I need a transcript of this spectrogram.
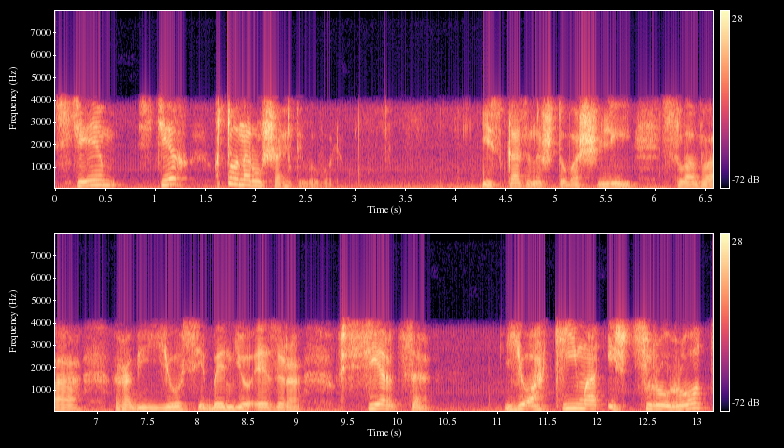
с, тем, с тех, кто нарушает его волю. И сказано, что вошли слова раби Йоси бен Йоэзера в сердце Йоакима из Црурот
